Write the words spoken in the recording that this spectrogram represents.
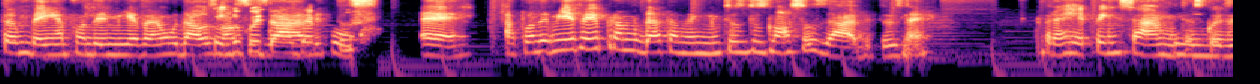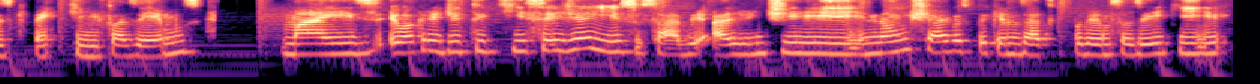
também a pandemia vai mudar os Todo nossos é hábitos. É, é, a pandemia veio para mudar também muitos dos nossos hábitos, né? Para repensar muitas Sim. coisas que, que fazemos. Mas eu acredito que seja isso, sabe? A gente não enxerga os pequenos atos que podemos fazer e que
